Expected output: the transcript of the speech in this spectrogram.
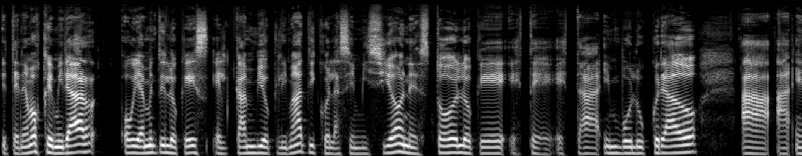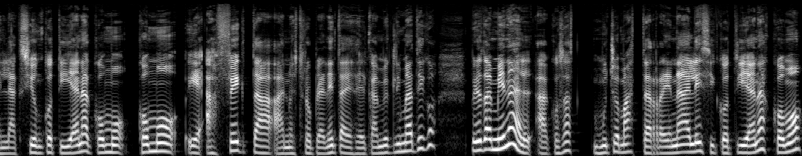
eh, tenemos que mirar obviamente lo que es el cambio climático, las emisiones, todo lo que este, está involucrado en la acción cotidiana, cómo, cómo eh, afecta a nuestro planeta desde el cambio climático, pero también a cosas mucho más terrenales y cotidianas como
